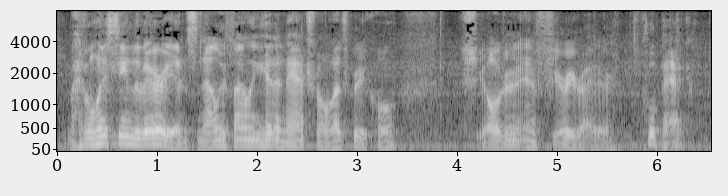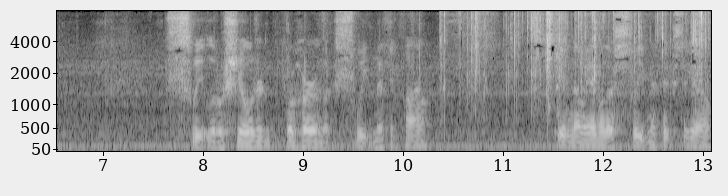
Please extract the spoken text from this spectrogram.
I've only seen the variants. Now we finally hit a natural. That's pretty cool. Sheoldred and Fury Rider. Cool pack. Sweet little Sheoldred. Put her in the sweet mythic pile even though we have other sweet mythics to go.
